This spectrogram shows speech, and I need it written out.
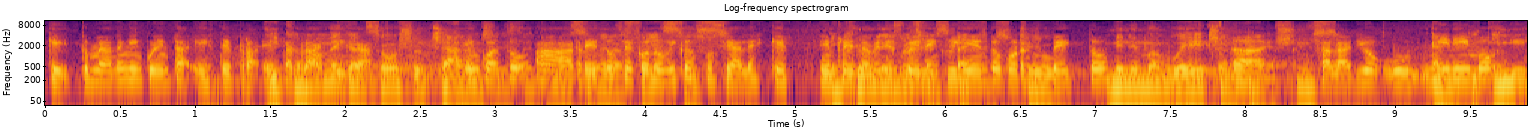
que tomaran en cuenta este, esta práctica. En cuanto a retos económicos y sociales que enfrenta Venezuela, incluyendo con respecto al salario mínimo y,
